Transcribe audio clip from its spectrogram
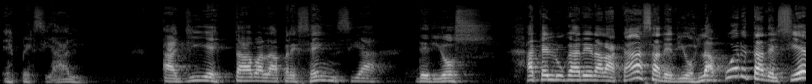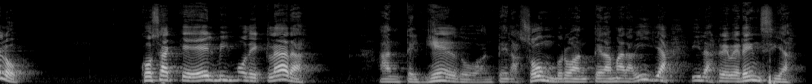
especial allí estaba la presencia de Dios. Aquel lugar era la casa de Dios, la puerta del cielo. Cosa que él mismo declara ante el miedo, ante el asombro, ante la maravilla y la reverencia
